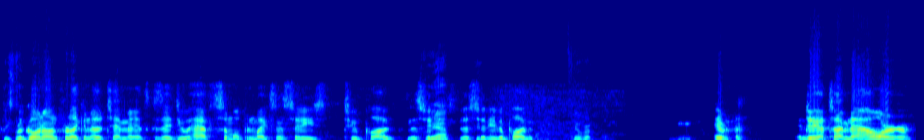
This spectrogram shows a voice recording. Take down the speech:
Please we're do. going on for like another ten minutes because I do have some open mics in the cities to plug. The city, yeah. the city to plug. Go for it. If, do you got time now or?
